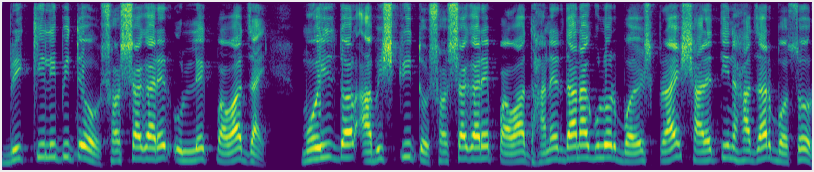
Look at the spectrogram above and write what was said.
বৃক্ষিলিপিতেও শস্যাগারের উল্লেখ পাওয়া যায়। মহিষদল আবিষ্কৃত শস্যাগারে পাওয়া ধানের দানাগুলোর বয়স প্রায় সাড়ে তিন হাজার বছর।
